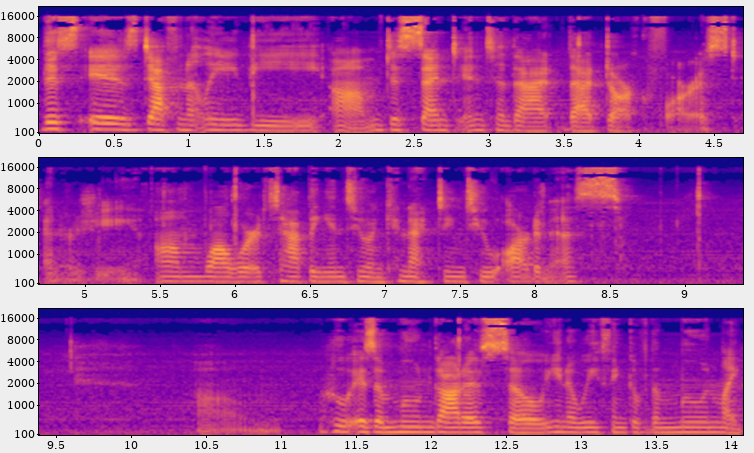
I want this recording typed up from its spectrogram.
this is definitely the um, descent into that that dark forest energy um, while we're tapping into and connecting to Artemis um, who is a moon goddess. So, you know, we think of the moon like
